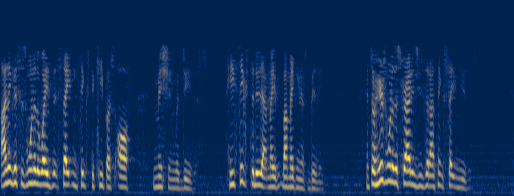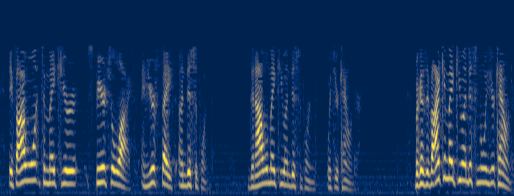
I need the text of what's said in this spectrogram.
I think this is one of the ways that Satan seeks to keep us off mission with Jesus. He seeks to do that by making us busy. And so here's one of the strategies that I think Satan uses. If I want to make your spiritual life and your faith undisciplined, then I will make you undisciplined with your calendar. Because if I can make you undisciplined with your calendar,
